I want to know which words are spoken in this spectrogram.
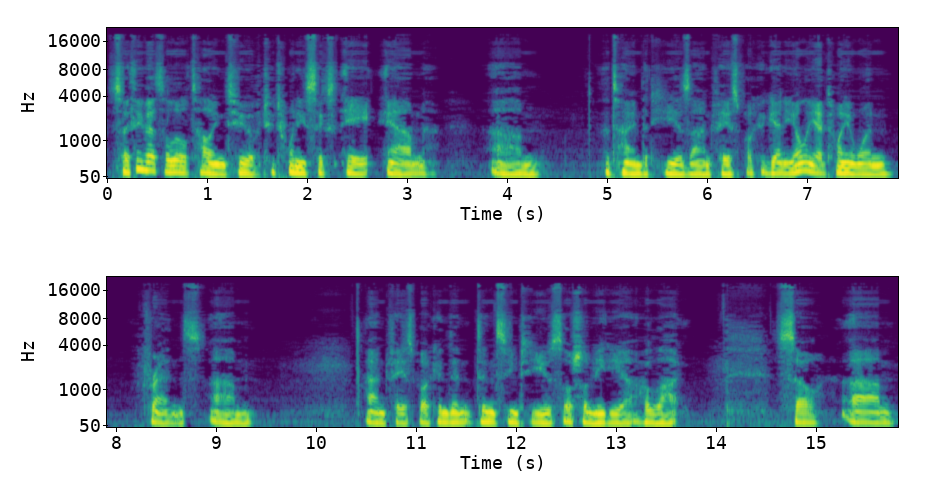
So I think that's a little telling too of 2:26 a.m. Um, the time that he is on Facebook. Again, he only had 21 friends um, on Facebook and didn't didn't seem to use social media a lot. So um,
